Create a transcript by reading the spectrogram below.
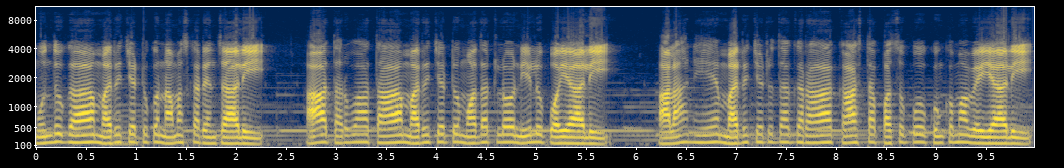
ముందుగా మర్రి చెట్టుకు నమస్కరించాలి. ఆ తరువాత మర్రి చెట్టు మొదట్లో నీళ్ళు పోయాలి. అలానే మర్రి చెట్టు దగ్గర కాస్త పసుపు కుంకుమ వేయాలి.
